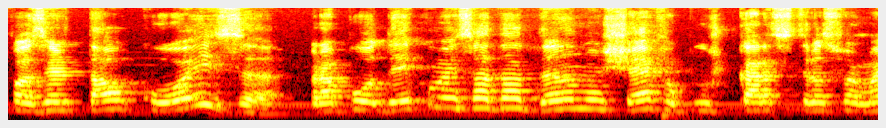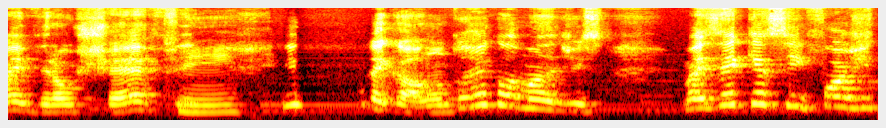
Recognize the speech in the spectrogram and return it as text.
fazer tal coisa pra poder começar a dar dano no chefe, ou o cara se transformar e virar o chefe. sim. Legal, não tô reclamando disso. Mas é que assim, foge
